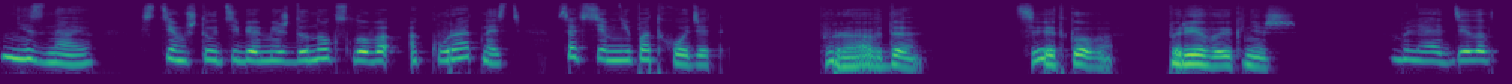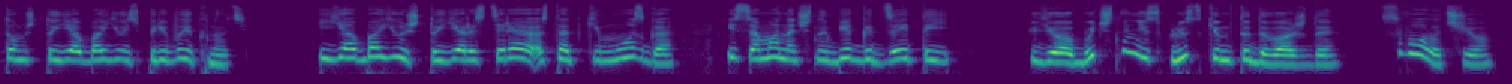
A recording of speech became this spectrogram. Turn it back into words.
Не знаю. С тем, что у тебя между ног слово «аккуратность» совсем не подходит. Правда? Цветкова, привыкнешь. Блядь, дело в том, что я боюсь привыкнуть. И я боюсь, что я растеряю остатки мозга и сама начну бегать за этой... Я обычно не сплю с кем-то дважды. Сволочью.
